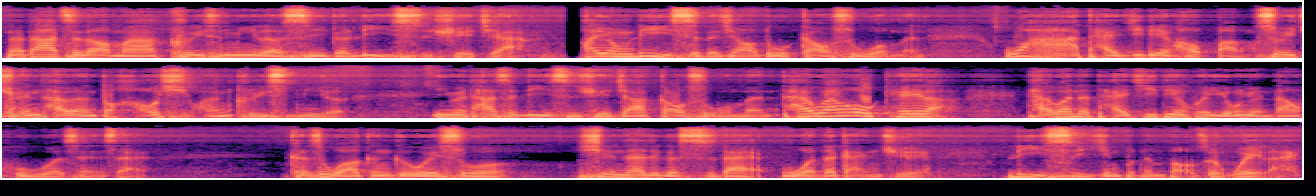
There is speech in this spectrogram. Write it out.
那大家知道吗？Chris Miller 是一个历史学家，他用历史的角度告诉我们：哇，台积电好棒！所以全台湾人都好喜欢 Chris Miller，因为他是历史学家，告诉我们台湾 OK 了，台湾的台积电会永远当护国神山。可是我要跟各位说，现在这个时代，我的感觉，历史已经不能保证未来，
